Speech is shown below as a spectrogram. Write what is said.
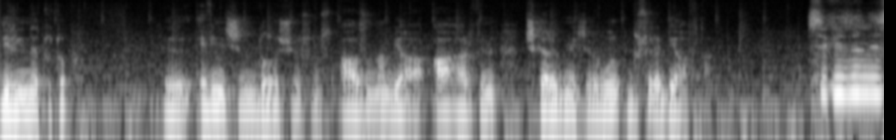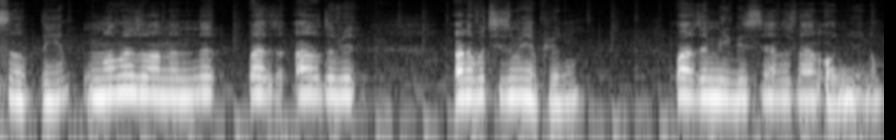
diline tutup e, evin içinde dolaşıyorsunuz. Ağzından bir A, A harfini çıkarabilmek için ve bu, bu süre bir hafta. 8. sınıftayım. Normal zamanlarında bazen arada bir araba çizimi yapıyorum. Bazen bilgisayarda falan oynuyorum.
